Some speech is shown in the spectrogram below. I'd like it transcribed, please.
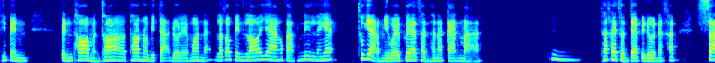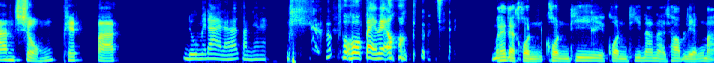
ที่เป็นเป็นท่อเหมือนท่อท่อโนบิตะโดเรมอนน่ะแล้วก็เป็นล้อยางฝังดินอะไรเงี้ย ทุกอย่างมีไว้เพื่อสันทนาการหมา อืม ถ้าใครสนใจไปดูนะครับซานฉงเพชรปาร์คดูไม่ได้แล้วล่ะตอนเนี้ยเนี่ยโอ้ไปไม่ออกไม่แต่คนคนที่คนที่นั่นน่ะชอบเลี้ยงหมา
